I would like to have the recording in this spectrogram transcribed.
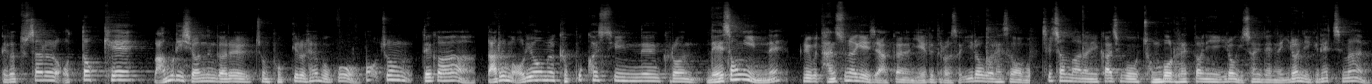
내가 투자를 어떻게 마무리 지었는가를 좀 복기를 해보고 어, 좀 내가 나름 어려움을 극복할 수 있는 그런 내성이 있네. 그리고 단순하게 이제 아까는 예를 들어서 1억을 해서 뭐 7천만 원이 까지고 존버를 했더니 1억 2천이 됐네 이런 얘기를 했지만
